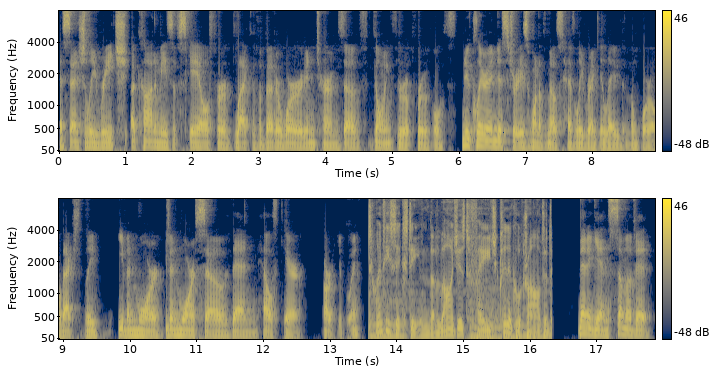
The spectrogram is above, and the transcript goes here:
essentially reach economies of scale for lack of a better word in terms of going through approvals. Nuclear industry is one of the most heavily regulated in the world, actually even more even more so than healthcare arguably. 2016 the largest phage clinical trial to then again, some of it,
